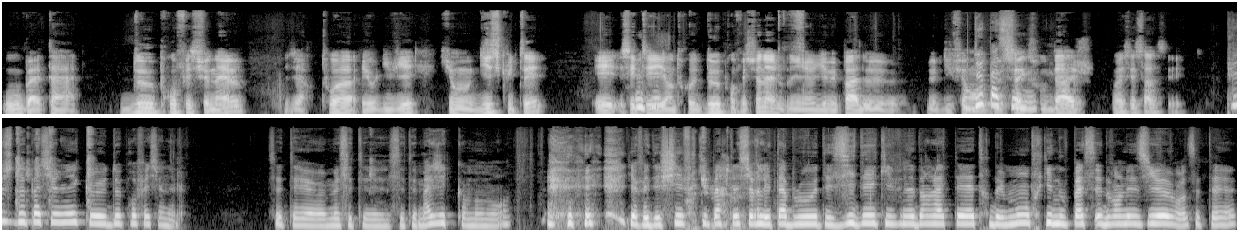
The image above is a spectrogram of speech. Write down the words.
où bah, tu as deux professionnels, c'est-à-dire toi et Olivier, qui ont discuté, et c'était mhm. entre deux professionnels. Il n'y avait pas de, de différents de sexe ou d'âge. Ouais, c'est ça. C'est plus de passionnés que de professionnels. C'était, euh, mais c'était, c'était magique comme moment. Hein. Il y avait des chiffres qui partaient sur les tableaux, des idées qui venaient dans la tête, des montres qui nous passaient devant les yeux. c'était,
